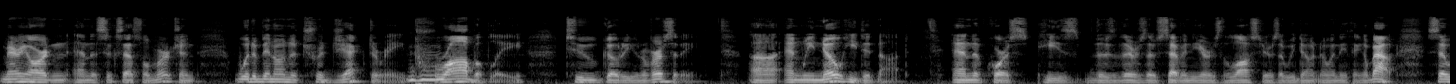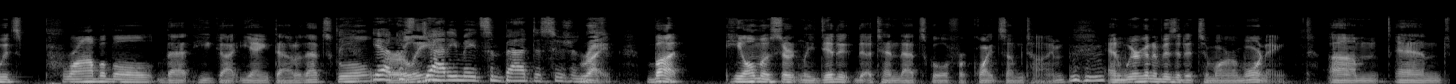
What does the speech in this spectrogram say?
Mary Arden and a successful merchant, would have been on a trajectory, probably, to go to university. Uh, and we know he did not. And of course, he's there's, there's those seven years, the lost years, that we don't know anything about. So it's probable that he got yanked out of that school Yeah, early. because Daddy made some bad decisions. Right. But he almost certainly did attend that school for quite some time. Mm-hmm. And we're going to visit it tomorrow morning. Um, and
